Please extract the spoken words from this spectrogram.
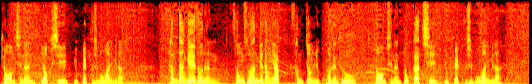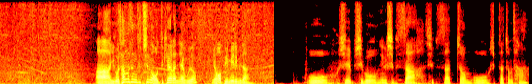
경험치는 역시 695만입니다. 3단계에서는 성수 1개당 약 3.6%로 경험치는 똑같이 695만입니다 아 이거 상승 수치는 어떻게 알았냐고요? 영업 비밀입니다 5, 10, 15, 이거 14, 14.5, 14.4?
